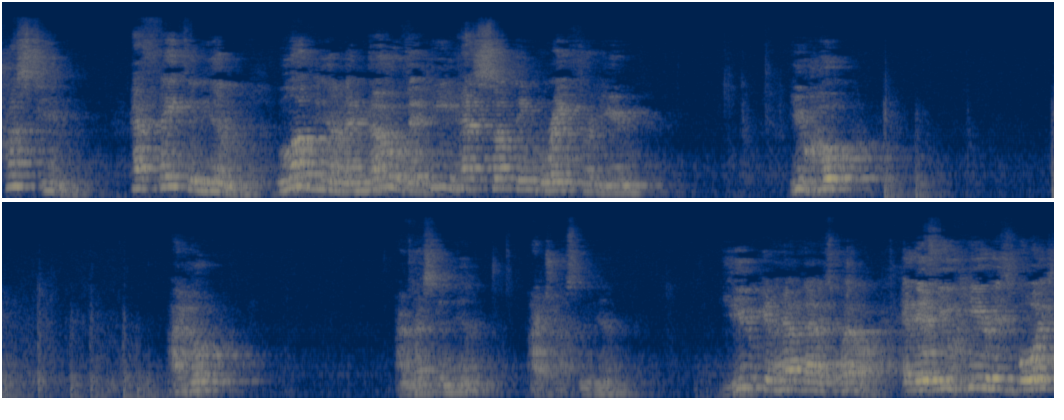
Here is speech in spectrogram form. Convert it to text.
Trust him. Have faith in him. Love him and know that he has something great for you. You hope. I hope. I rest in him. I trust in him. You can have that as well. And if you hear his voice,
